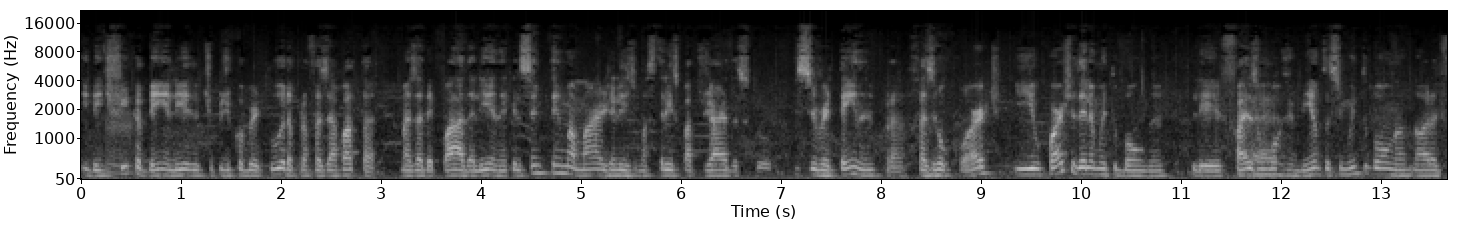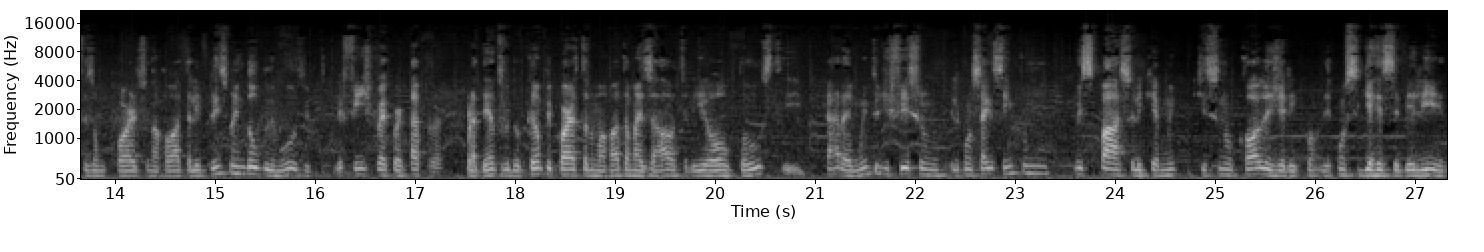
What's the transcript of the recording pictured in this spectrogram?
identifica bem ali o tipo de cobertura para fazer a rota mais adequada ali, né? Que ele sempre tem uma margem ali de umas 3, 4 jardas que o receiver tem, né? Pra fazer o corte. E o corte dele é muito bom, né? Ele faz um movimento assim muito bom na, na hora de fazer um corte na rota ali, principalmente em double move. Ele finge que vai cortar pra, pra dentro do campo e corta numa rota mais alta ali, ou post. E, cara, é muito difícil. Ele consegue sempre um, um espaço ali que é muito. que se no college ele, ele conseguia receber ali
